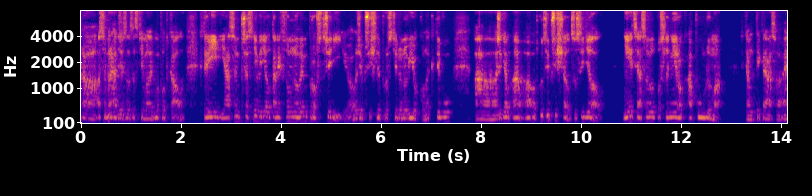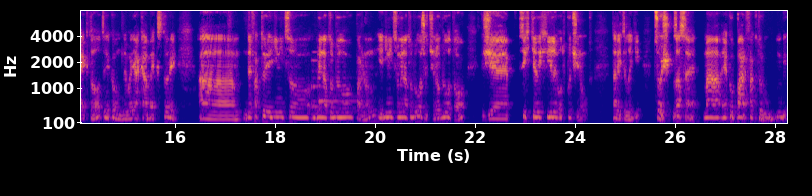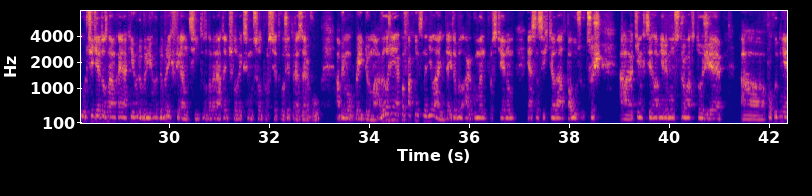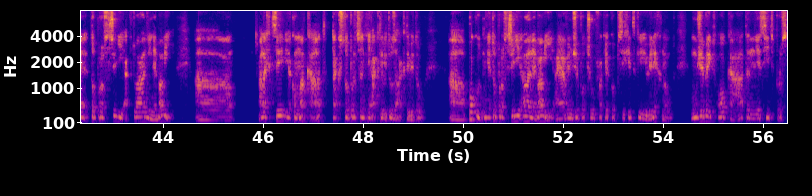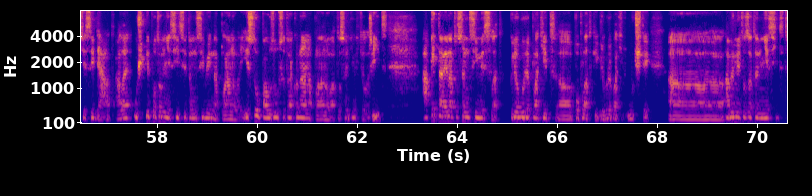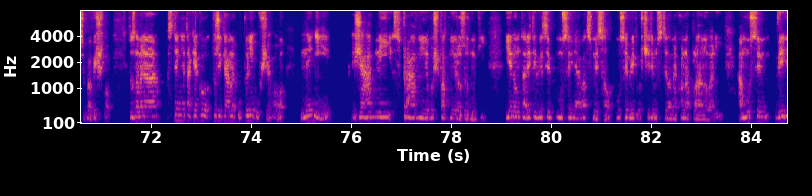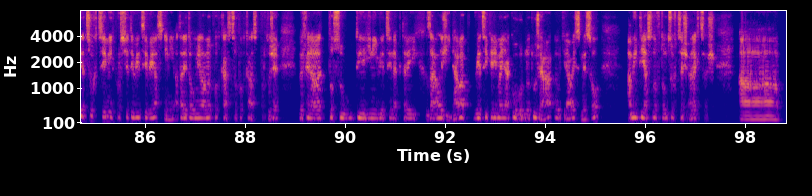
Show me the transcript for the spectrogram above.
a jsem rád, že jsem se s těmi lidmi potkal, který já jsem přesně viděl tady v tom novém prostředí, jo? že přišli prostě do nového kolektivu a říkám, a, a odkud jsi přišel, co jsi dělal? Nic, já jsem byl poslední rok a půl doma. Říkám, ty krása, a jak to? Ty jako, nebo nějaká backstory. A de facto jediný, co mi na to bylo, pardon, jediný, co mi na to bylo řečeno, bylo to, že si chtěli chvíli odpočinout tady ty lidi. Což zase má jako pár faktorů. Určitě je to známka nějakého dobrýho, dobrých financí, to znamená, ten člověk si musel prostě tvořit rezervu, aby mohl být doma. A vyloženě jako fakt nic nedělání. Tady to byl argument prostě jenom, já jsem si chtěl dát pauzu, což a tím chci hlavně demonstrovat to, že a pokud mě to prostředí aktuální nebaví, a, ale chci jako makat, tak stoprocentně aktivitu za aktivitou. A pokud mě to prostředí ale nebaví a já vím, že potřebuji fakt jako psychicky i vydechnout, může být OK ten měsíc prostě si dát, ale už i po tom měsíci to musí být naplánované. I s tou pauzou se to jako dá naplánovat, to jsem tím chtěl říct. A i tady na to se musí myslet. Kdo bude platit uh, poplatky, kdo bude platit účty, uh, aby mi to za ten měsíc třeba vyšlo. To znamená, stejně tak, jako to říkáme úplně u všeho, není žádný správný nebo špatný rozhodnutí. Jenom tady ty věci musí dávat smysl, musí být určitým stylem jako naplánovaný a musím vědět, co chci mít prostě ty věci vyjasněný. A tady to uměláme podcast co podcast, protože ve finále to jsou ty jediné věci, na kterých záleží. Dávat věci, které mají nějakou hodnotu řád, nebo ti dávají smysl a mít jasno v tom, co chceš a nechceš. A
